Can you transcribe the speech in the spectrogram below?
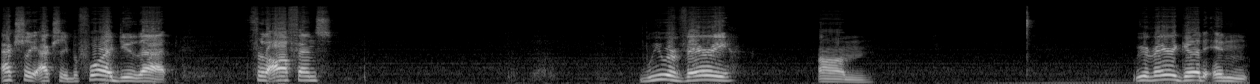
Actually, actually, before I do that, for the offense, we were very, um, we were very good in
